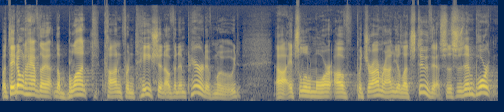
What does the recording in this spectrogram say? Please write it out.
but they don't have the, the blunt confrontation of an imperative mood. Uh, it's a little more of put your arm around you, let's do this. This is important.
